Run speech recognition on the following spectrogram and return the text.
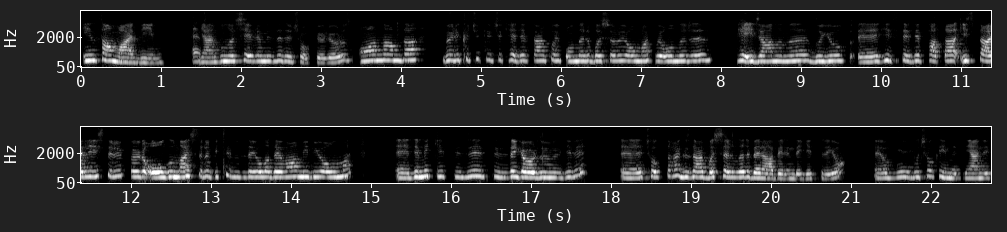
insan var diyeyim. Evet. Yani bunları çevremizde de çok görüyoruz. O anlamda böyle küçük küçük hedefler koyup onları başarıyor olmak ve onların heyecanını duyup, e, hissedip hatta içselleştirip böyle olgunlaştırıp içimizde yola devam ediyor olmak e, demek ki sizi sizde gördüğümüz gibi e, çok daha güzel başarıları beraberinde getiriyor. E, bu bu çok kıymetli. Yani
